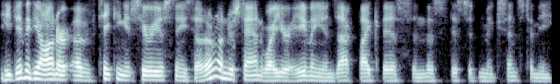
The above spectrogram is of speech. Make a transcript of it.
he did me the honor of taking it seriously. He said, I don't understand why your aliens act like this. And this, this didn't make sense to me.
